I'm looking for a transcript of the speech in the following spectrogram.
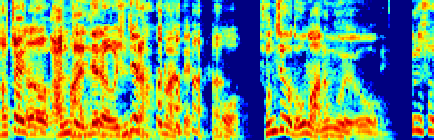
갑자기 또 어, 안 돼. 반대로 하고 이제 싶다. 바꾸면 안 돼. 어, 전세가 너무 많은 거예요. 네. 그래서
